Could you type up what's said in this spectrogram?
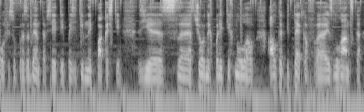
офісу президента, всієї тієї позитивної пакості з, з, з чорних політтехнологів, алкопітеків е, із Луганська,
